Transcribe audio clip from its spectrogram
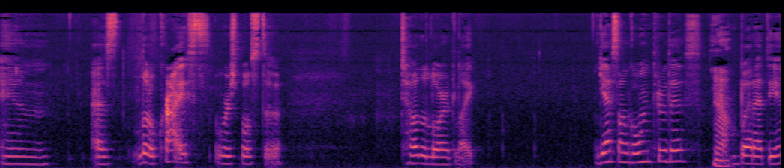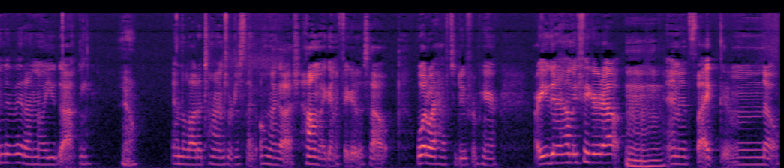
And as little Christ, we're supposed to tell the Lord, like, yes, I'm going through this, Yeah. but at the end of it, I know you got me. Yeah. And a lot of times we're just like, oh my gosh, how am I going to figure this out? What do I have to do from here? Are you going to help me figure it out? Mm-hmm. And it's like, no.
